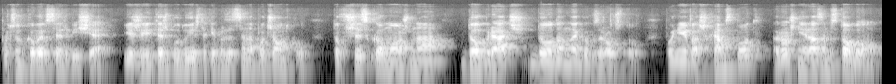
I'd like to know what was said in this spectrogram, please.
początkowe w serwisie. Jeżeli też budujesz takie procesy na początku, to wszystko można dobrać do danego wzrostu, ponieważ HubSpot rośnie razem z Tobą,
